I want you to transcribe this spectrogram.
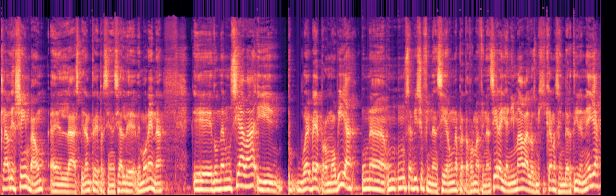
Claudia Sheinbaum, la aspirante presidencial de, Morena, eh, donde anunciaba y vaya, promovía una, un, servicio financiero, una plataforma financiera y animaba a los mexicanos a invertir en ella.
